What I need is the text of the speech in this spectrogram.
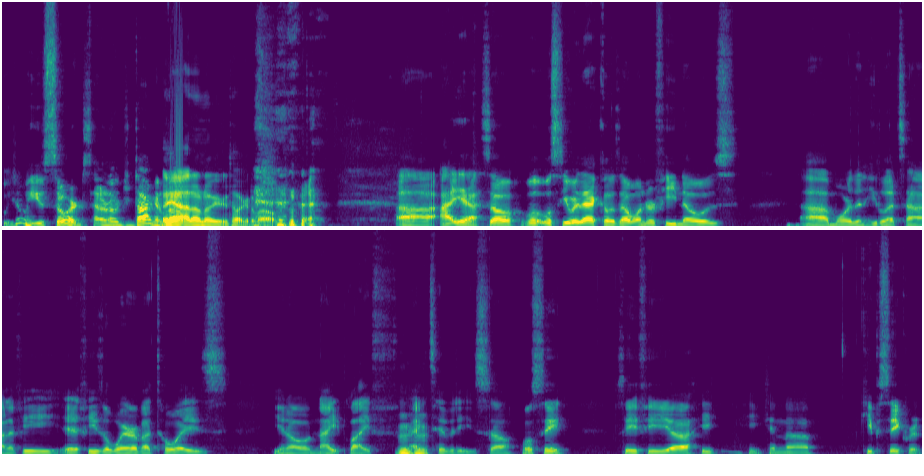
we don't use swords. I don't know what you're talking about. yeah. I don't know what you're talking about. uh, I, yeah, so we'll, we'll see where that goes. I wonder if he knows uh, more than he lets on. If he if he's aware of Atoy's, you know, nightlife Mhm. activities. So we'll see. See if he uh, he he can uh, keep a secret.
